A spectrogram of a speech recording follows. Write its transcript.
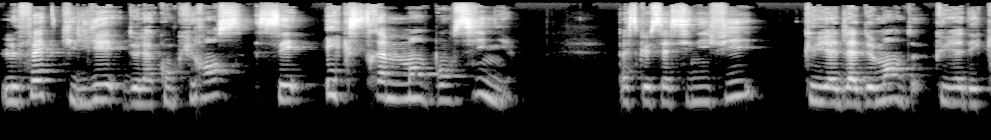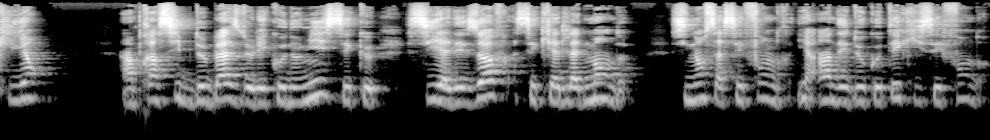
le fait qu'il y ait de la concurrence, c'est extrêmement bon signe. Parce que ça signifie qu'il y a de la demande, qu'il y a des clients, un principe de base de l'économie, c'est que s'il y a des offres, c'est qu'il y a de la demande. Sinon, ça s'effondre. Il y a un des deux côtés qui s'effondre.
